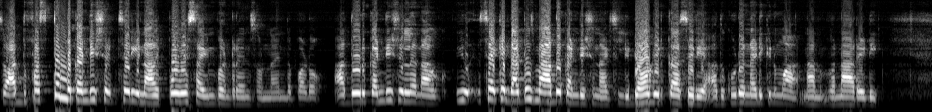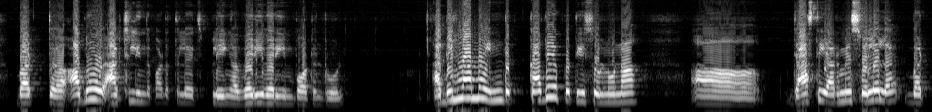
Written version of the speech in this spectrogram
so அது ஃபர்ஸ்ட் அந்த கண்டிஷன் சரி நான் இப்போவே சைன் பண்ணுறேன்னு சொன்னேன் இந்த படம். அது ஒரு கண்டிஷனில் நான் second that is my other condition actually dog இருக்கா? சரி அது கூட நடிக்கணுமா? நான் நான் ரெடி பட் uh, அதுவும் ஆக்சுவலி இந்த படத்தில் it's playing a very very important role அது இல்லாம இந்த கதையை பத்தி சொல்லணும்னா ஜாஸ்தி யாருமே சொல்லல but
